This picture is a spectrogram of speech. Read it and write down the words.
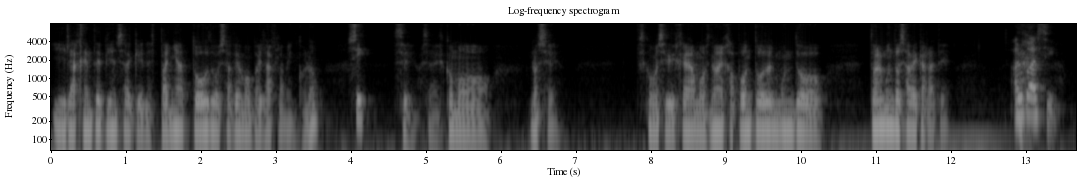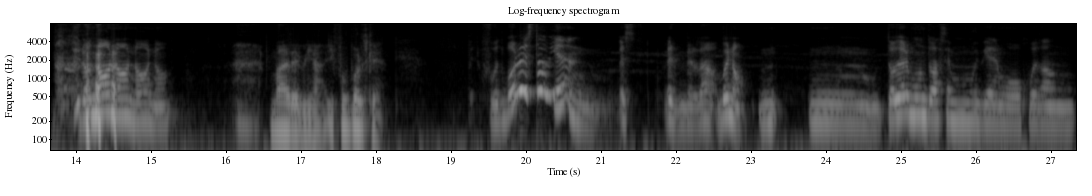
Y la gente piensa que en España todos sabemos bailar flamenco, ¿no? Sí, Sí, o sea, es como... No sé. Es como si dijéramos, ¿no? En Japón todo el mundo... Todo el mundo sabe karate. algo así. Pero no, no, no, no. Madre mía. ¿Y fútbol qué? Pero fútbol está bien. Es, es verdad. Bueno, mm, todo el mundo hace muy bien o juegan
